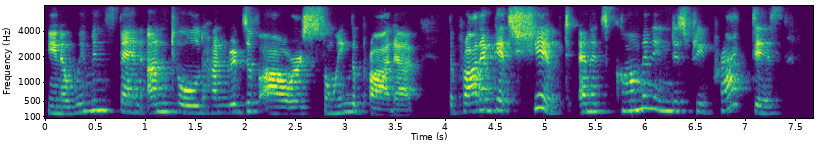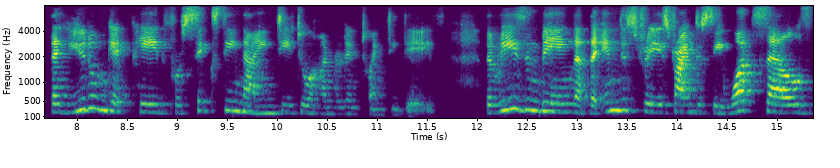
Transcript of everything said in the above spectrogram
you know, women spend untold hundreds of hours sewing the product the product gets shipped and it's common industry practice that you don't get paid for 60 90 to 120 days. The reason being that the industry is trying to see what sells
